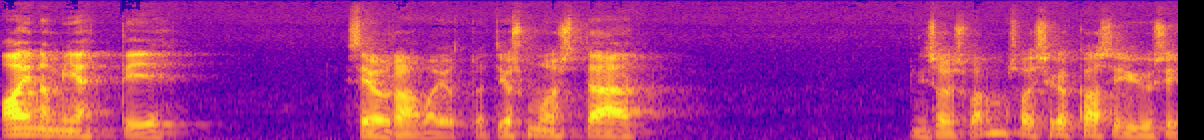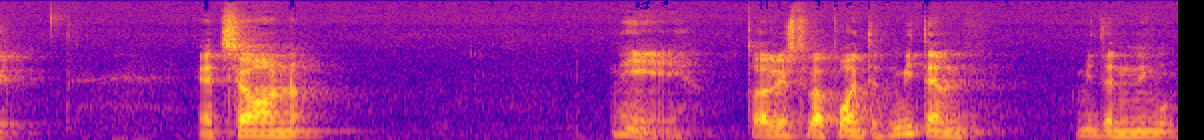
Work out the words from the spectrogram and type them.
aina miettii seuraava juttu, että jos mulla olisi tämä, niin se olisi varmaan se olisi sekä 89. Että se on, niin, toi oli just hyvä pointti, että miten, miten niinku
